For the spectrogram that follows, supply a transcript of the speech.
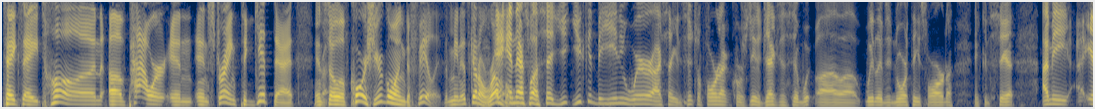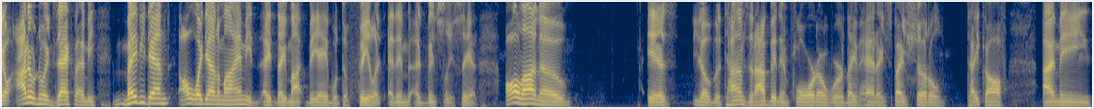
takes a ton of power and and strength to get that, and so of course you're going to feel it. I mean, it's going to rumble. And, and that's why I said you, you could be anywhere. I say in Central Florida. Of course, Gina Jackson said we, uh, we lived in Northeast Florida and could see it. I mean, you know, I don't know exactly. I mean, maybe down all the way down to Miami, they, they might be able to feel it and then eventually see it. All I know is, you know, the times that I've been in Florida where they've had a space shuttle take off. I mean,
